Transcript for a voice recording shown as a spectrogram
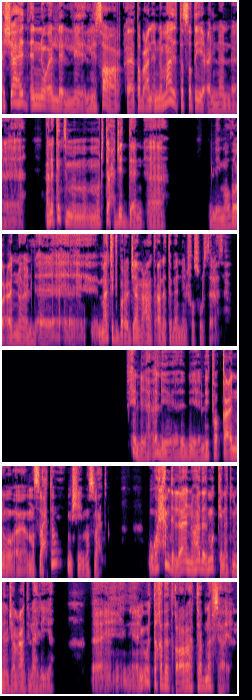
الشاهد إنه اللي اللي صار آه، طبعا إنه ما تستطيع إن أنا كنت مرتاح جدا لموضوع إنه ما تجبر الجامعات على تبني الفصول الثلاثة. اللي اللي اللي, اللي يتوقع إنه مصلحته يمشي مصلحته. والحمد لله إنه هذا مكنت منها الجامعات الأهلية. يعني واتخذت قراراتها بنفسها يعني.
